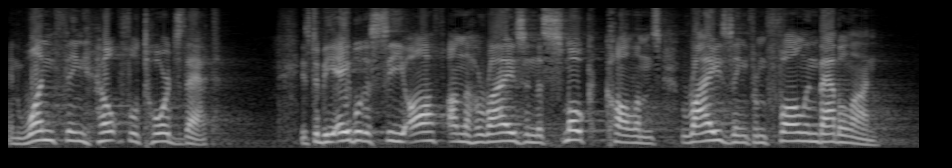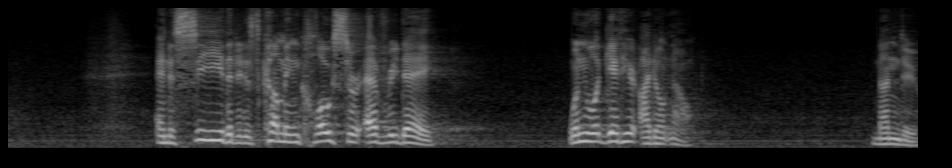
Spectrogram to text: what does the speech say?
And one thing helpful towards that is to be able to see off on the horizon the smoke columns rising from fallen Babylon. And to see that it is coming closer every day. When will it get here? I don't know. None do.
